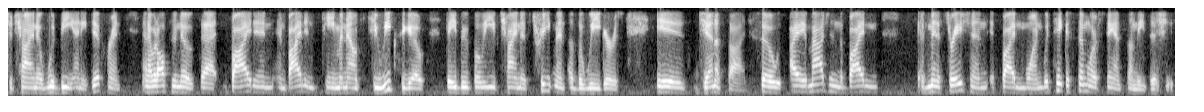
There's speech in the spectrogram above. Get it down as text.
to China would be any different. And I would also note that Biden and Biden's team announced two weeks ago they believe China's treatment of the Uyghurs is genocide. So I imagine the Biden administration, if Biden won, would take a similar stance on these issues.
